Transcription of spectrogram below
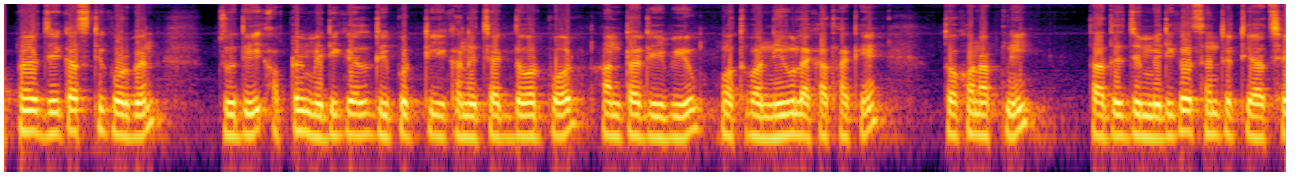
আপনারা যে কাজটি করবেন যদি আপনার মেডিকেল রিপোর্টটি এখানে চেক দেওয়ার পর আন্টার রিভিউ অথবা নিউ লেখা থাকে, তখন আপনি তাদের যে মেডিকেল সেন্টারটি আছে,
